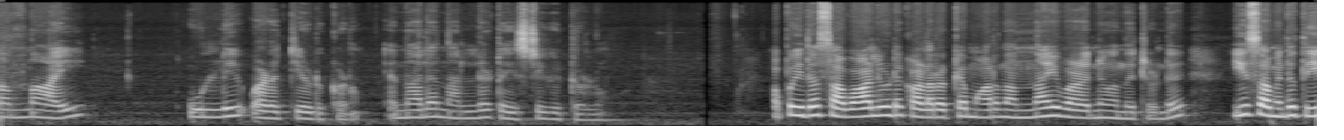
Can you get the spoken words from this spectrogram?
നന്നായി ഉള്ളി വഴറ്റിയെടുക്കണം. എന്നാലേ നല്ല ടേസ്റ്റ് കിട്ടുള്ളൂ. അപ്പോൾ ഇത് സവാളയുടെ കളറൊക്കെ മാറി നന്നായി വഴഞ്ഞു വന്നിട്ടുണ്ട്. ഈ സമയത്ത് തീ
